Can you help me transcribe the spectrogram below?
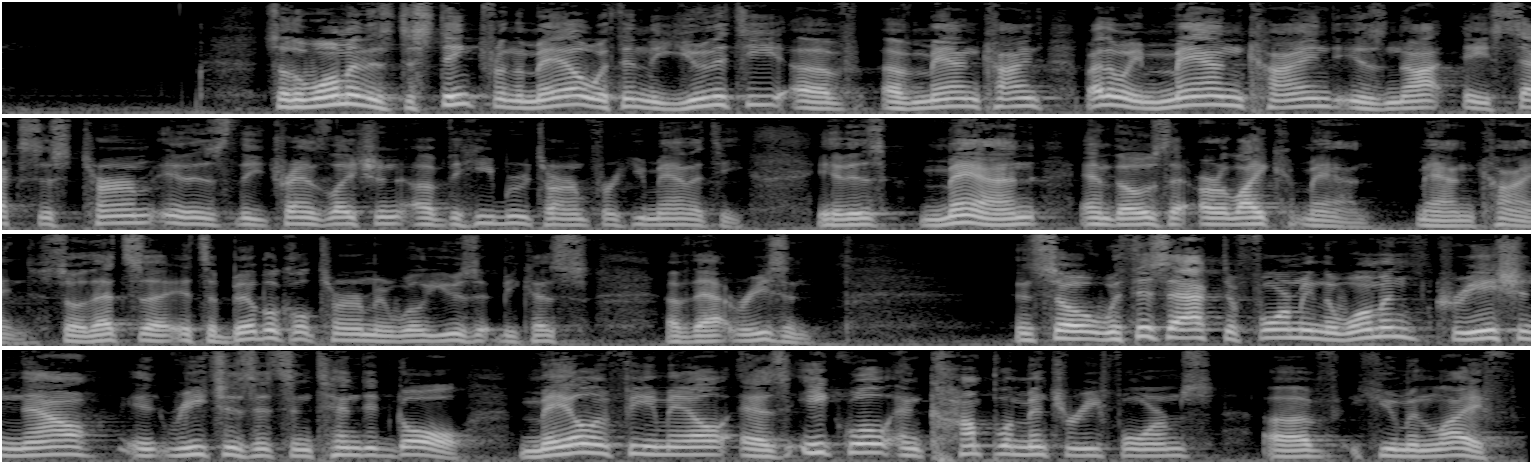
So the woman is distinct from the male within the unity of, of mankind. By the way, mankind is not a sexist term. It is the translation of the Hebrew term for humanity. It is man and those that are like man, mankind. So that's a, it's a biblical term and we'll use it because of that reason. And so, with this act of forming the woman, creation now it reaches its intended goal male and female as equal and complementary forms of human life.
